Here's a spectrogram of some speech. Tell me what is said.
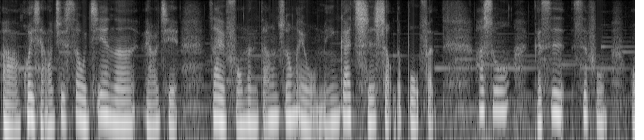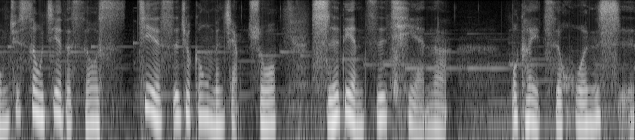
啊，会想要去受戒呢，了解在佛门当中，哎，我们应该持守的部分。”他说：“可是师傅，我们去受戒的时候，戒师就跟我们讲说，十点之前呢、”不可以吃荤食，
